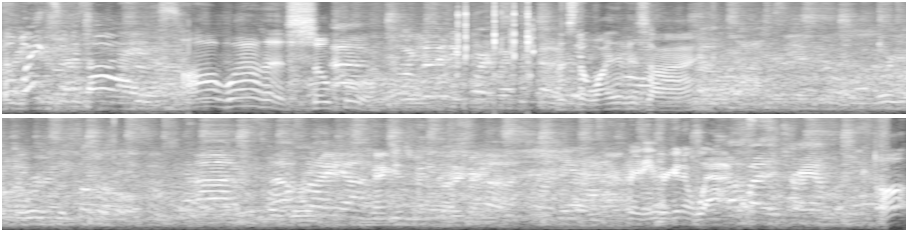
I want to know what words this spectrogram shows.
the whites of his eyes. Oh wow, that is so cool. That's the white of his eye. Ready? We're gonna wax. Oh,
